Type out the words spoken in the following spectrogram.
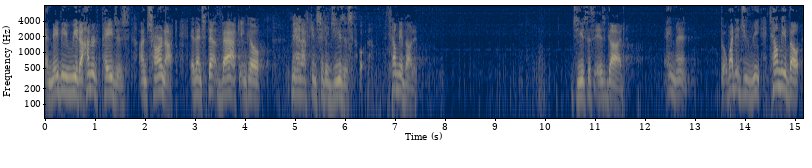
and maybe read 100 pages on Charnock and then step back and go, man, I've considered Jesus. Tell me about it. Jesus is God. Amen. But what did you read? Tell me about,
